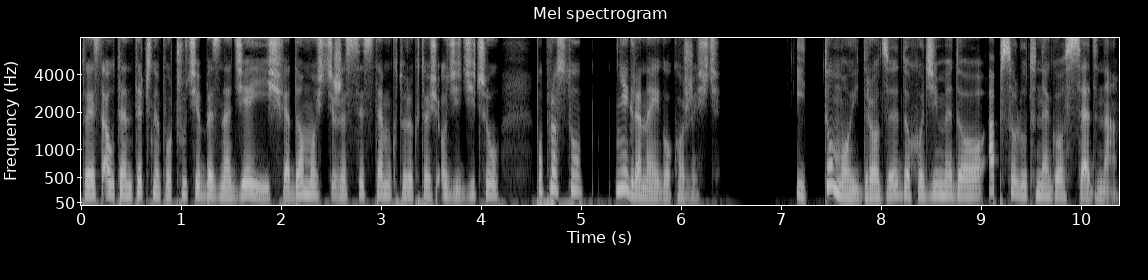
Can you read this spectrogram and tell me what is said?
To jest autentyczne poczucie beznadziei i świadomość, że system, który ktoś odziedziczył, po prostu nie gra na jego korzyść. I tu, moi drodzy, dochodzimy do absolutnego sedna.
